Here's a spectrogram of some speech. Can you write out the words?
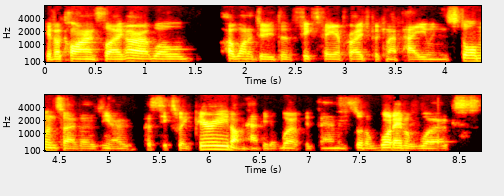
If a client's like, all right, well, I want to do the fixed fee approach, but can I pay you in installments over, you know, a six week period? I'm happy to work with them. and sort of whatever works.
